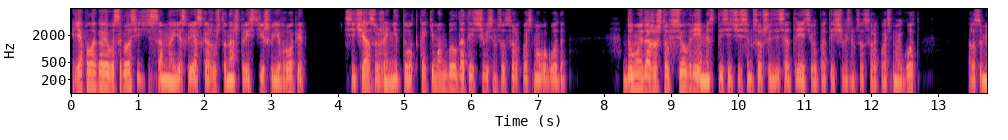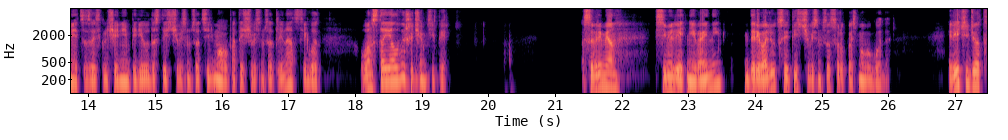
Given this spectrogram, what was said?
Я полагаю, вы согласитесь со мной, если я скажу, что наш престиж в Европе сейчас уже не тот, каким он был до 1848 года. Думаю даже, что все время с 1763 по 1848 год, разумеется, за исключением периода с 1807 по 1813 год, он стоял выше, чем теперь. Со времен Семилетней войны до революции 1848 года. Речь идет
